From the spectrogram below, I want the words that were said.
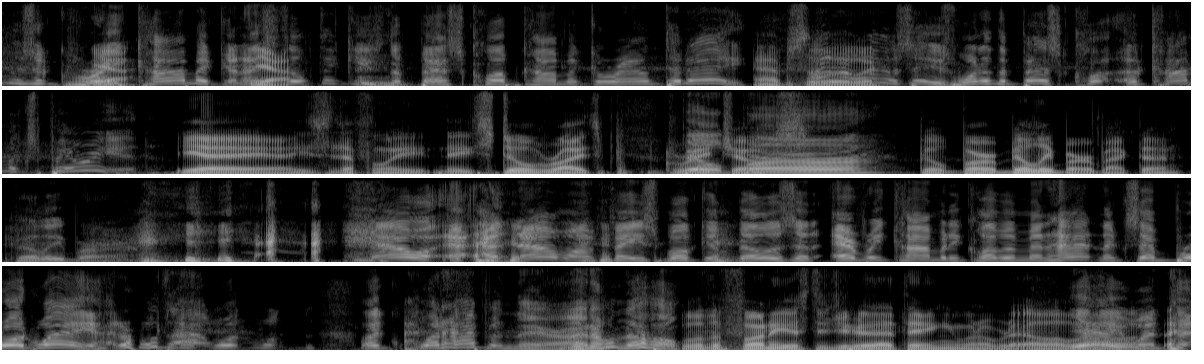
He was a great Yeah. comic, and I Yeah. still think he's the best club comic around today. Absolutely. I don't want to say he's one of the best cl- uh, comics. Period. Yeah, yeah, yeah. He's definitely he still writes great Bill jokes. Burr, Bill Burr, Billy Burr back then. Billy Burr. yeah. Now, uh, uh, now I'm on Facebook, and Bill is at every comedy club in Manhattan except Broadway. I don't know that. What, what, like, what happened there? I don't know. Well, the funniest, did you hear that thing? He went over to LOL. yeah, he went to.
